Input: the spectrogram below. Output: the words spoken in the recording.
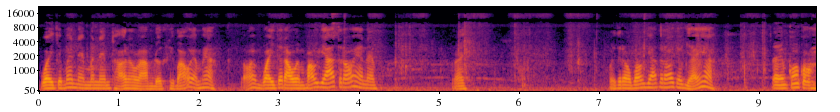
quay cho mấy anh em anh em thợ nào làm được thì báo em ha. Đó em quay tới đâu em báo giá tới đó ha anh em. Đây. Quay tới đâu báo giá tới đó cho dễ ha. Đây em có con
